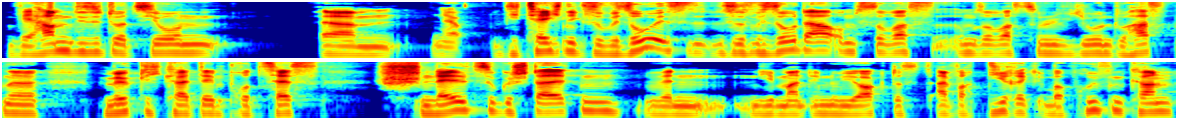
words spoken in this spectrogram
wir haben die Situation, ähm, ja. die Technik sowieso ist sowieso da, um sowas, um sowas zu reviewen. Du hast eine Möglichkeit, den Prozess schnell zu gestalten, wenn jemand in New York das einfach direkt überprüfen kann.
